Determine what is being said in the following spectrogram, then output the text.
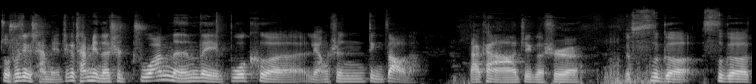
做出这个产品，这个产品呢是专门为播客量身定造的。大家看啊，这个是有四个四个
